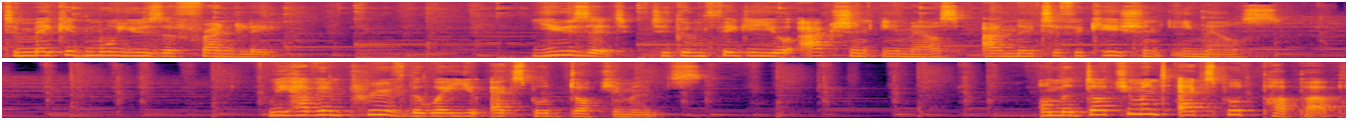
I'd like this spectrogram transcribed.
to make it more user-friendly. Use it to configure your action emails and notification emails. We have improved the way you export documents. On the Document Export pop-up,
